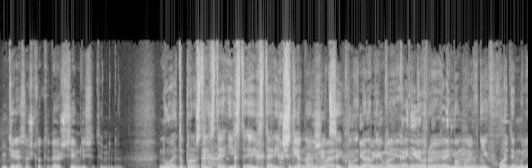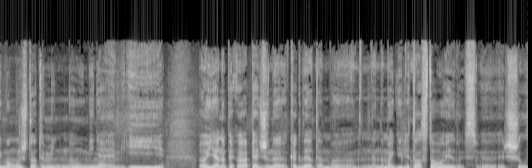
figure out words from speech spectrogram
Интересно, что ты даешь 70 именно. Ну, это просто исторические наши циклы, да, такие, которые либо мы в них входим, либо мы что-то ну, меняем. И я, опять же, когда там э, на могиле Толстого, я э, решил,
